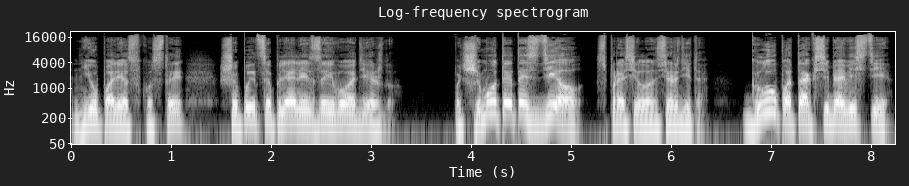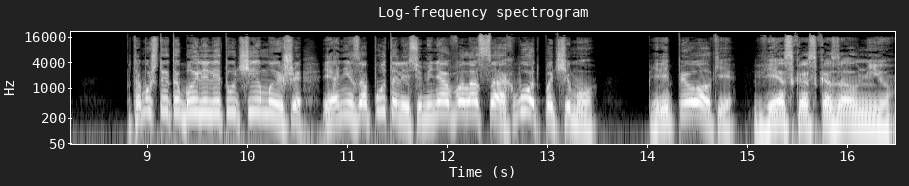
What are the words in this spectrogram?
Нью полез в кусты, шипы цеплялись за его одежду. «Почему ты это сделал?» — спросил он сердито. «Глупо так себя вести». «Потому что это были летучие мыши, и они запутались у меня в волосах, вот почему». «Перепёлки!» — веско сказал Нью.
